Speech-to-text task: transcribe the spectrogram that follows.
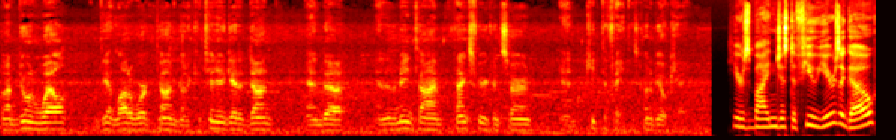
But I'm doing well, I'm getting a lot of work done, I'm going to continue to get it done. And, uh, and in the meantime, thanks for your concern and keep the faith. It's going to be okay. Here's Biden just a few years ago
